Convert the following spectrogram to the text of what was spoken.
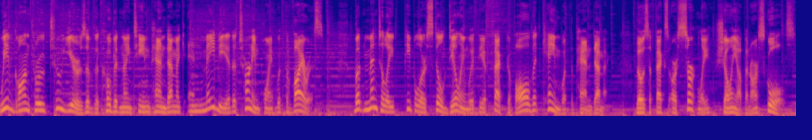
We've gone through two years of the COVID 19 pandemic and maybe at a turning point with the virus. But mentally, people are still dealing with the effect of all that came with the pandemic. Those effects are certainly showing up in our schools.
